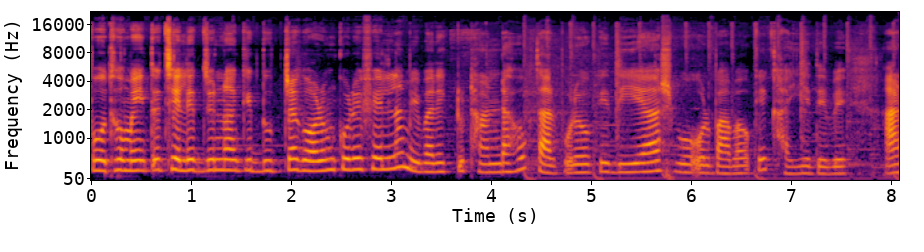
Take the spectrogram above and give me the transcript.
প্রথমেই তো ছেলের জন্য আগে দুধটা গরম করে ফেললাম, এবার একটু ঠান্ডা হোক, তারপরে ওকে দিয়ে আসব, ওর বাবা ওকে খাইয়ে দেবে। আর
